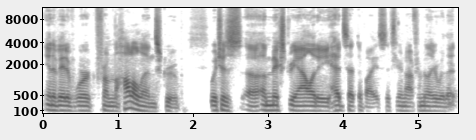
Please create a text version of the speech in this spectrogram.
innovative work from the HoloLens group, which is uh, a mixed reality headset device if you're not familiar with it.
